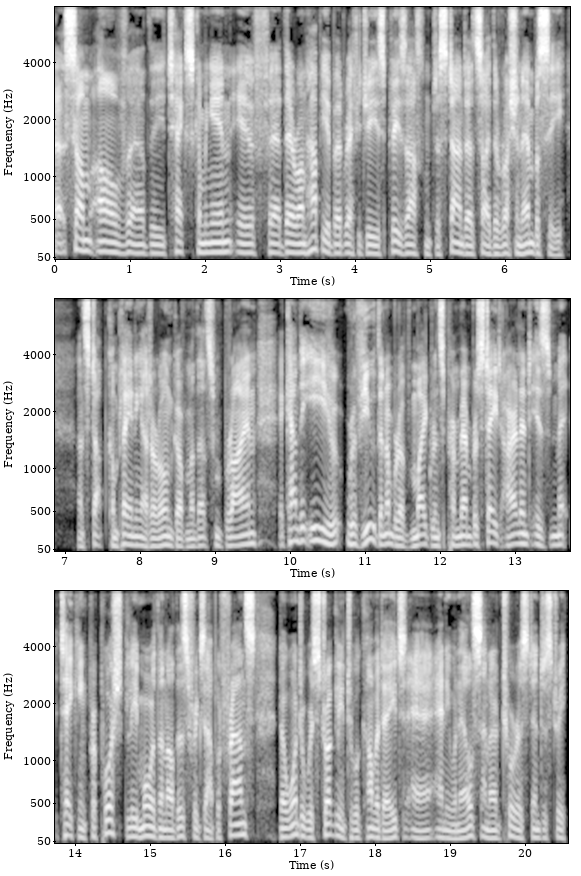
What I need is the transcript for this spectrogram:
Uh, some of uh, the texts coming in, if uh, they're unhappy about refugees, please ask them to stand outside the Russian embassy and stop complaining at our own government. That's from Brian. Can the EU review the number of migrants per member state? Ireland is taking proportionately more than others. For example, France. No wonder we're struggling to accommodate uh, anyone else, and our tourist industry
